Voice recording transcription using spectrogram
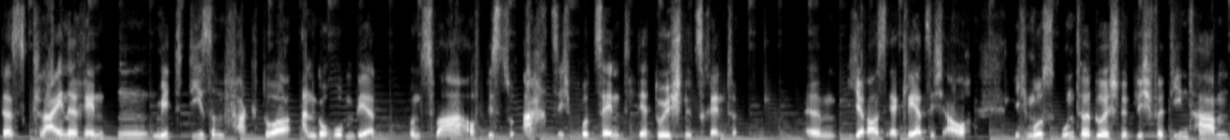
dass kleine Renten mit diesem Faktor angehoben werden. Und zwar auf bis zu 80 Prozent der Durchschnittsrente. Ähm, hieraus erklärt sich auch, ich muss unterdurchschnittlich verdient haben.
